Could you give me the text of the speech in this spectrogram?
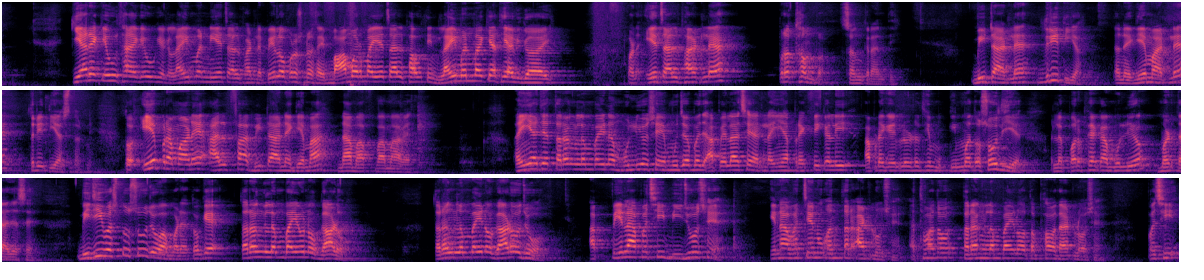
ક્યારેક એવું થાય કે એવું કે લાઇમનની એચ આલ્ફા, એટલે પહેલો પ્રશ્ન થાય, બામરમાં એચ આલ્ફા આવતી ને લાઇમનમાં ક્યાંથી આવી ગઈ? પણ એચ આલ્ફા એટલે પ્રથમ સંક્રાંતિ. બીટા એટલે દ્વિતીય અને ગેમા એટલે તૃતીય સ્તરની. તો એ પ્રમાણે આલ્ફા, બીટા અને ગેમા નામ આપવામાં આવે. અહીંયા જે તરંગ લંબાઈના મૂલ્યો છે એ મુજબ જ આપેલા છે, એટલે અહીંયા પ્રેક્ટિકલી આપણે કેલ્ક્યુલેટરથી કિંમતો શોધીએ, એટલે પરફેક્ટ આ મૂલ્યો મળતા જશે. બીજી વસ્તુ શું જોવા મળે? તો કે તરંગ લંબાઈઓનો ગાળો. તરંગ લંબાઈનો ગાળો જુઓ. આ પહેલા પછી બીજો છે, એના વચ્ચેનું અંતર આટલું છે, અથવા તો તરંગ લંબાઈનો તફાવત આટલો છે. પછી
